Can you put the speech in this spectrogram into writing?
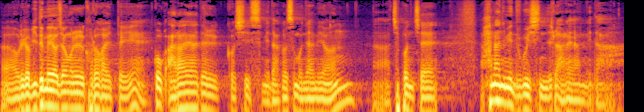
어, 우리가 믿음의 여정을 걸어갈 때에 꼭 알아야 될 것이 있습니다. 그것은 뭐냐면 아, 첫 번째 하나님이 누구이신지를 알아야 합니다.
